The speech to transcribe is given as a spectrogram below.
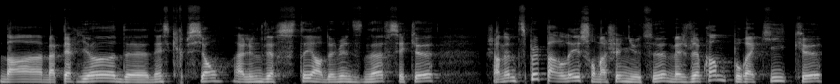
dans ma période d'inscription à l'université en 2019, c'est que j'en ai un petit peu parlé sur ma chaîne YouTube, mais je vais prendre pour acquis que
